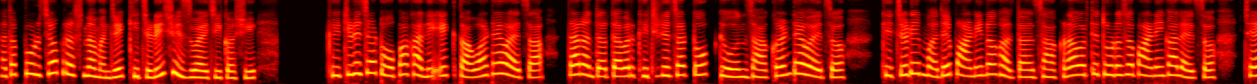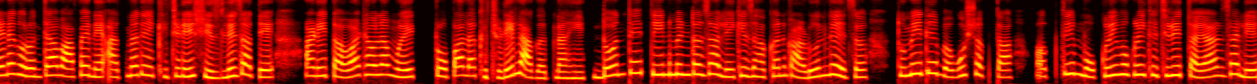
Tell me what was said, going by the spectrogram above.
आता पुढचा प्रश्न म्हणजे खिचडी शिजवायची कशी? खिचडीच्या टोपाखाली एक तवा ठेवायचा. त्यानंतर त्यावर खिचडीचा टोप ठेवून झाकण ठेवायचं. खिचडीमध्ये पाणी न घालता झाकणावरती थोडंसं पाणी घालायचं. जेणेकरून त्या वाफेने आतमध्ये खिचडी शिजली जाते आणि तवा ठेवल्यामुळे टोपाला खिचडी लागत नाही. दोन ते तीन मिनिटं झाली की झाकण काढून घ्यायचं. तुम्ही ते बघू शकता. अगदी मोकळी मोकळी खिचडी तयार झाली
